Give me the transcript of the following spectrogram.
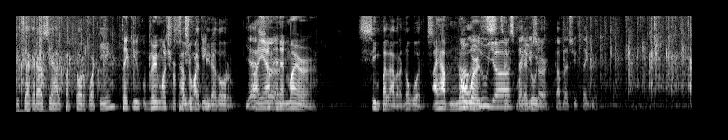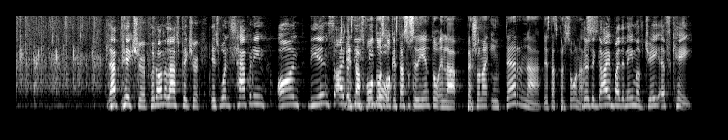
Muchas gracias al pastor Joaquín. Thank you very much for Pastor Soy un Joaquin. admirador Yes, I am sir. an admirer. sin palabras, no words. I have no words Hallelujah. to explain. Thank you, sir. God bless you. Thank you. That picture, put on the last picture, is what's happening on the inside of Esta these foto es lo que está sucediendo en la persona interna de estas personas. There's a guy by the name of JFK.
